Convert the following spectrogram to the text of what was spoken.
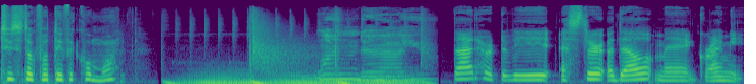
Tusen takk for at jeg fikk komme. Der hørte vi Esther Adele med 'Grimy'.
